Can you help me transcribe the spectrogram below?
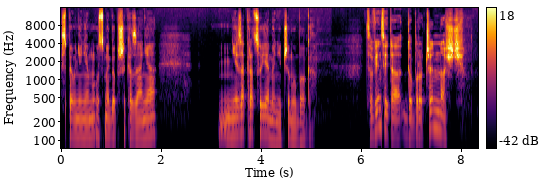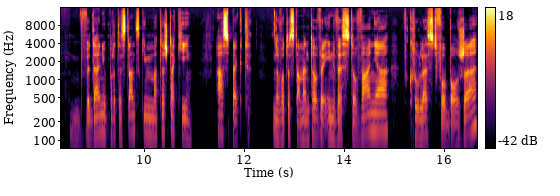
spełnieniem ósmego przykazania, nie zapracujemy niczym u Boga. Co więcej, ta dobroczynność w wydaniu protestanckim ma też taki aspekt nowotestamentowy inwestowania w Królestwo Boże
